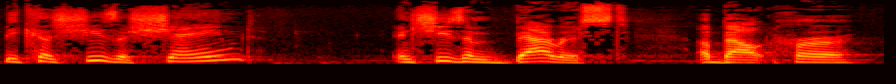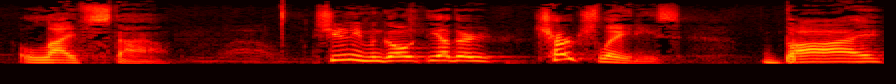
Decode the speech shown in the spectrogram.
because she's ashamed and she's embarrassed about her lifestyle. She didn't even go with the other church ladies by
